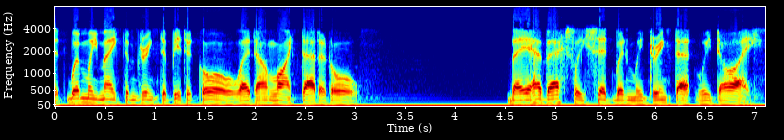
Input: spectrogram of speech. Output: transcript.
But when we make them drink the bitter gall, they don't like that at all. They have actually said when we drink that, we die.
